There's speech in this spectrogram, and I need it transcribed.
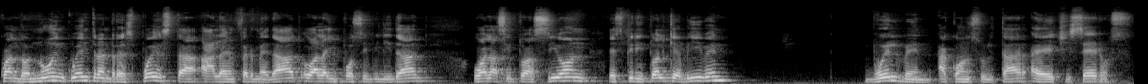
cuando no encuentran respuesta a la enfermedad o a la imposibilidad o a la situación espiritual que viven, vuelven a consultar a hechiceros,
